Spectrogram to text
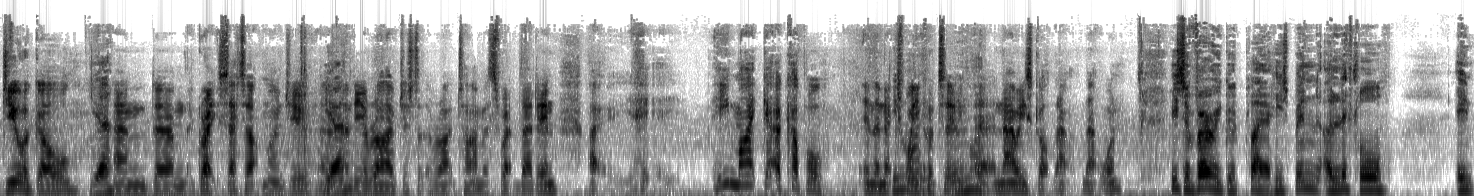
Due a goal. Yeah. And um, a great setup, mind you. Uh, Yeah. And he arrived just at the right time and swept that in. I, he, he might get a couple in the next He week might, or two. he. Uh, now he's got that, that one. He's a very good player. He's been a little. In,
